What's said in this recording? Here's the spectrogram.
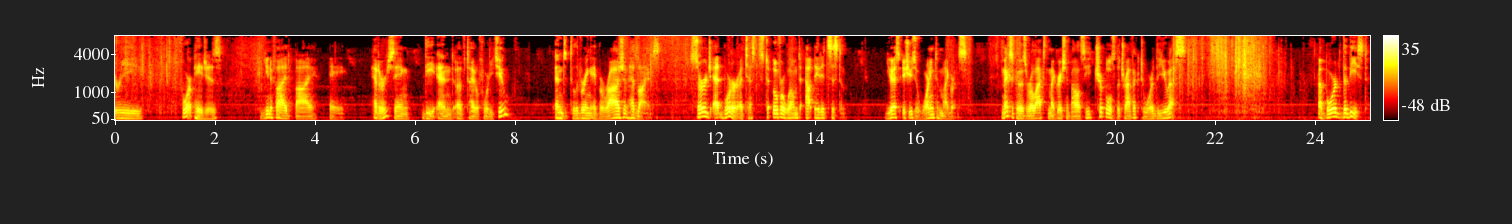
three, four pages unified by a header saying the end of Title 42 and delivering a barrage of headlines. Surge at border attests to overwhelmed, outdated system. U.S. issues a warning to migrants. Mexico's relaxed migration policy triples the traffic toward the U.S. Aboard the Beast,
